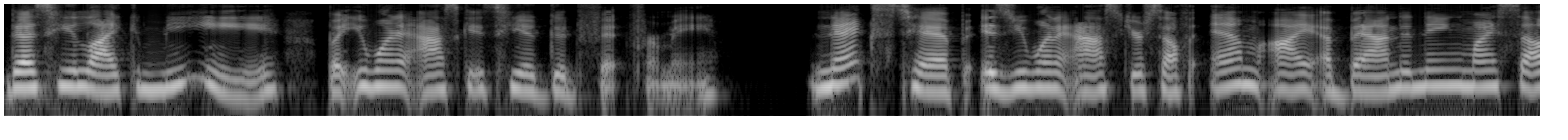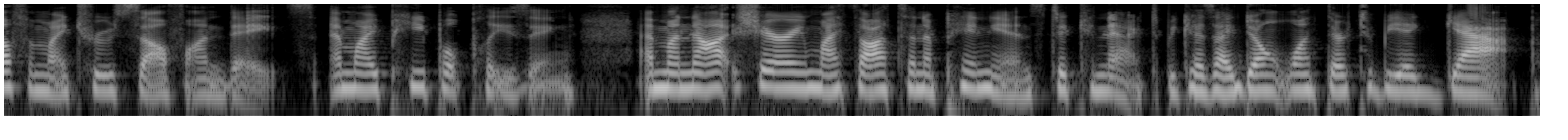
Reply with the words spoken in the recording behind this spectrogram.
Does he like me? But you want to ask, Is he a good fit for me? Next tip is you want to ask yourself Am I abandoning myself and my true self on dates? Am I people pleasing? Am I not sharing my thoughts and opinions to connect because I don't want there to be a gap?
